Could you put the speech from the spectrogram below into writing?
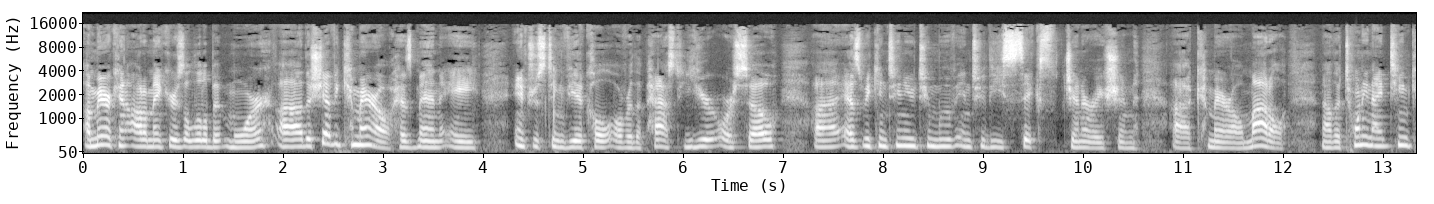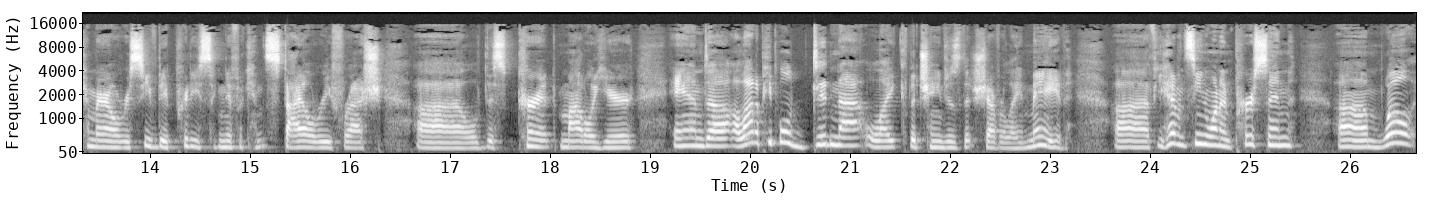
American automakers a little bit more, uh, the Chevy Camaro has been a interesting vehicle over the past year or so uh, as we continue to move into the sixth generation uh, Camaro model. Now, the 2019 Camaro received a pretty significant style refresh uh, this current model year, and uh, a lot of people did not like the changes that Chevrolet made. Uh, if you haven't seen one in person, um, well,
